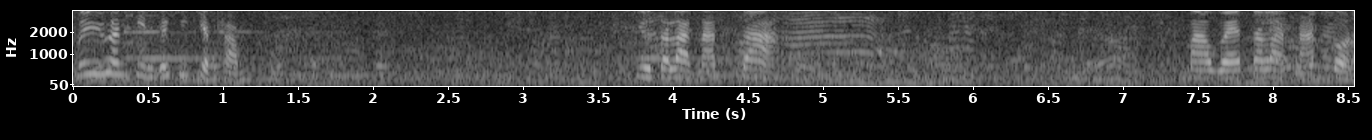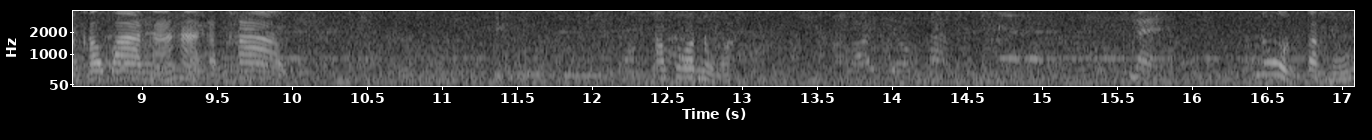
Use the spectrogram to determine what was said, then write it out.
ไม่มีเพื่อนกินก็ขี้เกียจทำอยู่ตลาดนัดจ้ามาแวะตลาดนัดก่อนเข้าบ้านนะ หากับข้าวข้าวโพดหนูอะำไหนนู่นฝั่งนู้น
